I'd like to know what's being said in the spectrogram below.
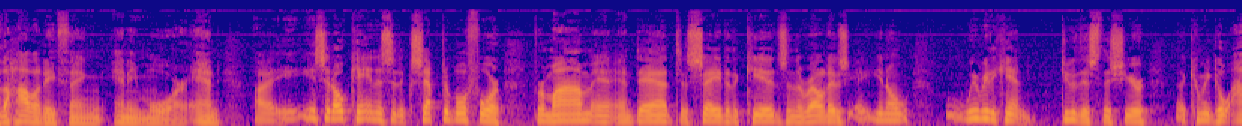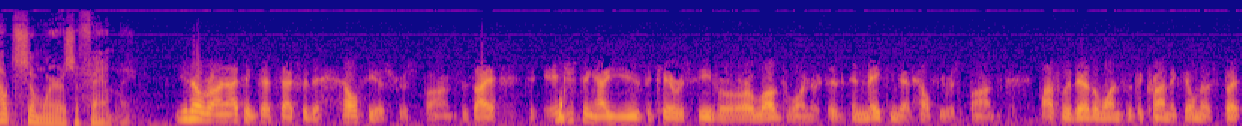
the holiday thing anymore. And uh, is it okay and is it acceptable for, for mom and, and dad to say to the kids and the relatives, you know, we really can't do this this year. Uh, can we go out somewhere as a family? You know, Ron, I think that's actually the healthiest response. Is I, it's interesting how you use the care receiver or a loved one in making that healthy response. Possibly they're the ones with the chronic illness, but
